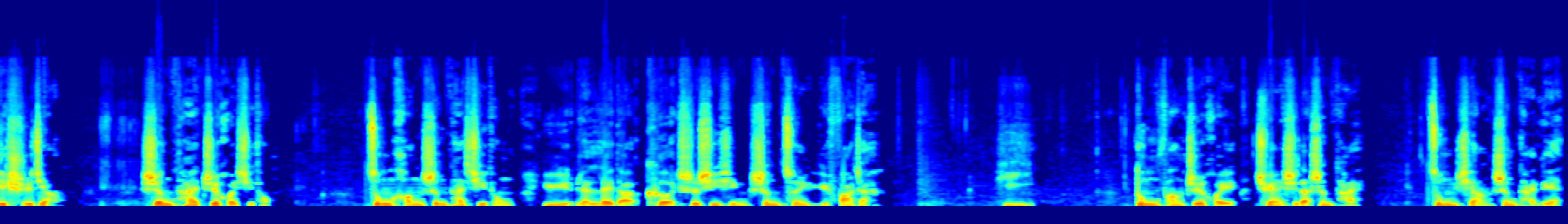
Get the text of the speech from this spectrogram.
第十讲：生态智慧系统，纵横生态系统与人类的可持续性生存与发展。一、东方智慧诠释的生态，纵向生态链。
